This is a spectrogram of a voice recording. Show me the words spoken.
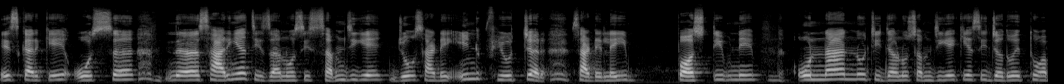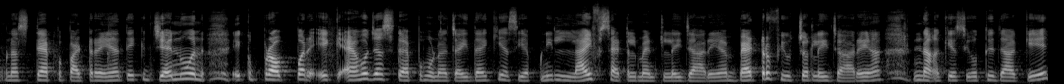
ਇਸ ਕਰਕੇ ਉਸ ਸਾਰੀਆਂ ਚੀਜ਼ਾਂ ਨੂੰ ਅਸੀਂ ਸਮਝੀਏ, ਜੋ ਸਾਡੇ ਇਨ ਫਿਊਚਰ ਸਾਡੇ ਲਈ ਪੋਜ਼ਿਟਿਵ ਨੇ, ਉਹਨਾਂ ਨੂੰ ਚੀਜ਼ਾਂ ਨੂੰ ਸਮਝੀਏ ਕਿ ਅਸੀਂ ਜਦੋਂ ਇੱਥੋਂ ਆਪਣਾ ਸਟੈਪ ਪੱਟ ਰਹੇ ਹਾਂ ਤੇ ਇੱਕ ਜੈਨੂਅਨ ਇੱਕ ਪ੍ਰੋਪਰ ਇੱਕ ਇਹੋ ਜਿਹਾ ਸਟੈਪ ਹੋਣਾ ਚਾਹੀਦਾ ਹੈ ਕਿ ਅਸੀਂ ਆਪਣੀ ਲਾਈਫ ਸੈਟਲਮੈਂਟ ਲਈ ਜਾ ਰਹੇ ਹਾਂ ਬੈਟਰ ਫਿਊਚਰ ਲਈ ਜਾ ਰਹੇ ਹਾਂ, ਨਾ ਕਿ ਅਸੀਂ ਉੱਥੇ ਜਾ ਕੇ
